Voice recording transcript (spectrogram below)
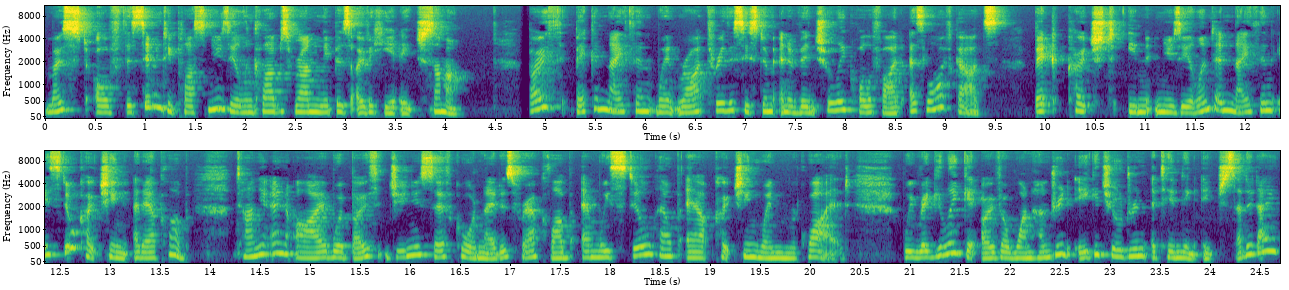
Most of the 70 plus New Zealand clubs run nippers over here each summer. Both Beck and Nathan went right through the system and eventually qualified as lifeguards. Beck coached in New Zealand and Nathan is still coaching at our club. Tanya and I were both junior surf coordinators for our club and we still help out coaching when required. We regularly get over 100 eager children attending each Saturday.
